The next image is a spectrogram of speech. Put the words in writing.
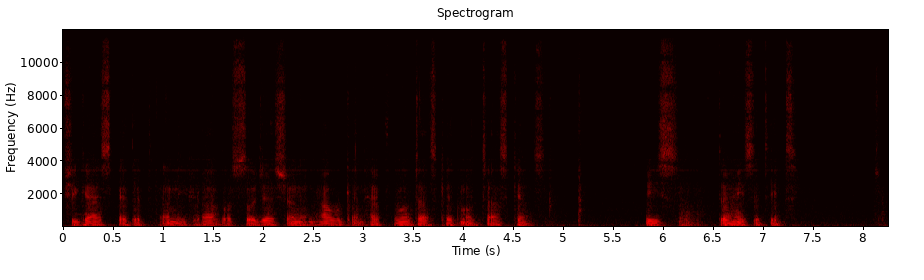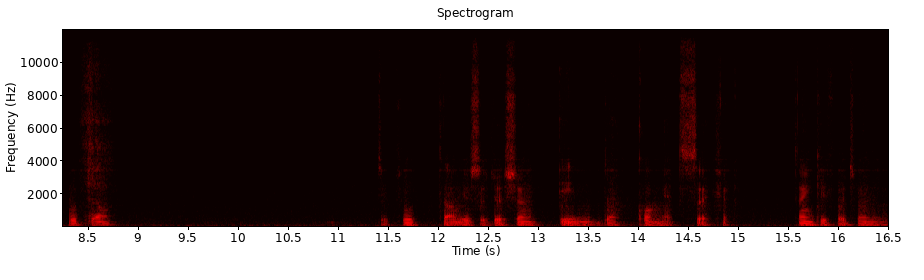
if you guys get it and if you have a suggestion on how we can help promoters get more taskers please don't hesitate to put down to put down your suggestion in the comment section. Thank you for joining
